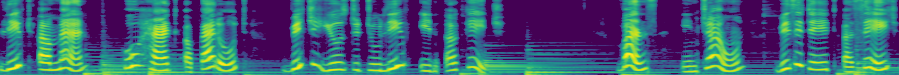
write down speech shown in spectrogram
lived a man who had a parrot which used to live in a cage. Once in town visited a sage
